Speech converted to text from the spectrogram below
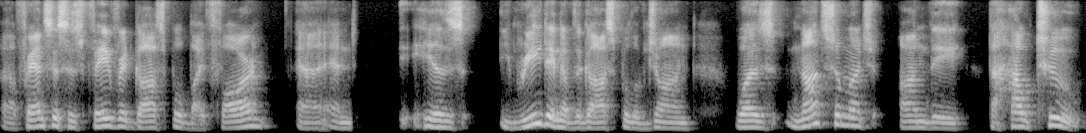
uh, Francis's favorite gospel by far, uh, and his reading of the Gospel of John was not so much on the the how-to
